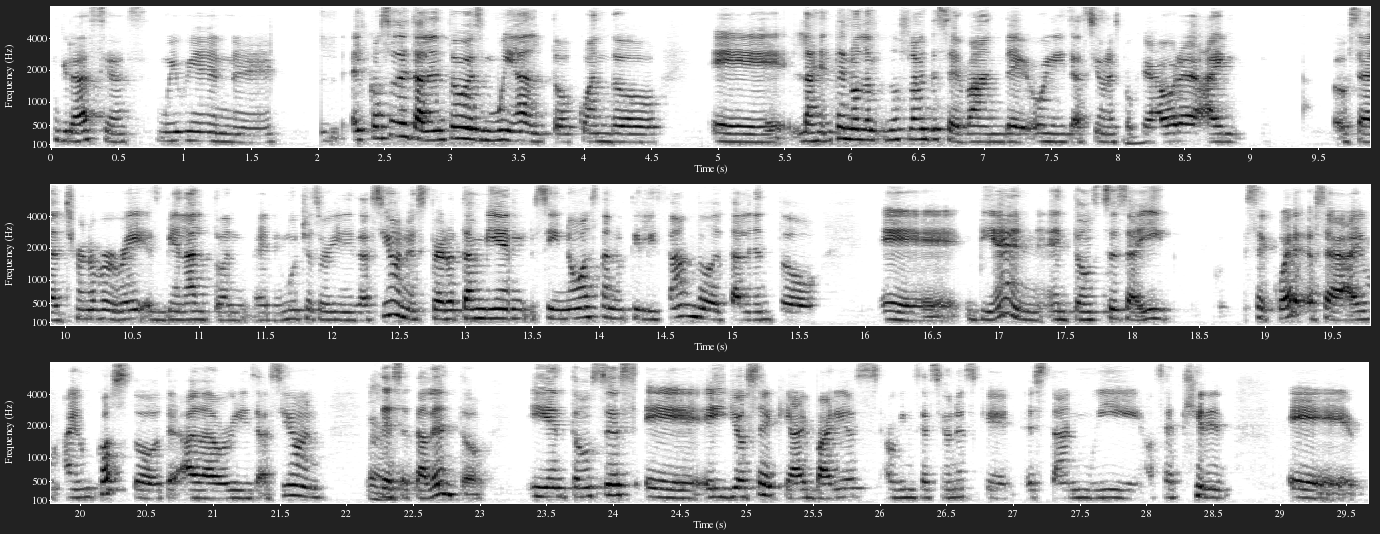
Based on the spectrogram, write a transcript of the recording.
Gracias, muy bien. Eh, el costo de talento es muy alto cuando eh, la gente no, no, solamente se van de organizaciones, porque ahora hay, o sea, el turnover rate es bien alto en, muchas organizaciones, pero también si no están utilizando el talento eh, bien, entonces ahí se, o sea, hay, hay un costo a la organización de ese talento. Y entonces, eh, yo sé que hay varias organizaciones que están muy, o sea, tienen eh,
